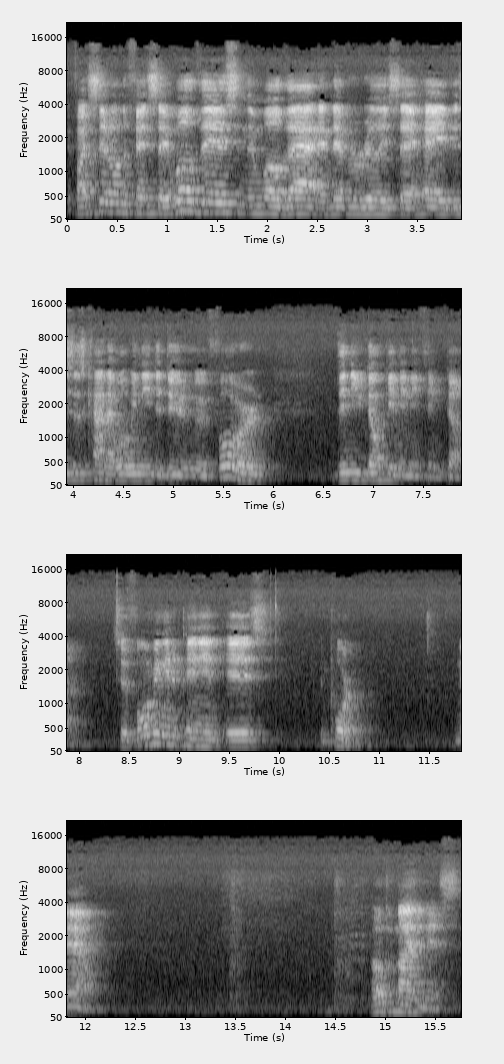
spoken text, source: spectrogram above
If I sit on the fence, say, well, this, and then, well, that, and never really say, hey, this is kind of what we need to do to move forward, then you don't get anything done. So forming an opinion is important. Now, open-mindedness.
